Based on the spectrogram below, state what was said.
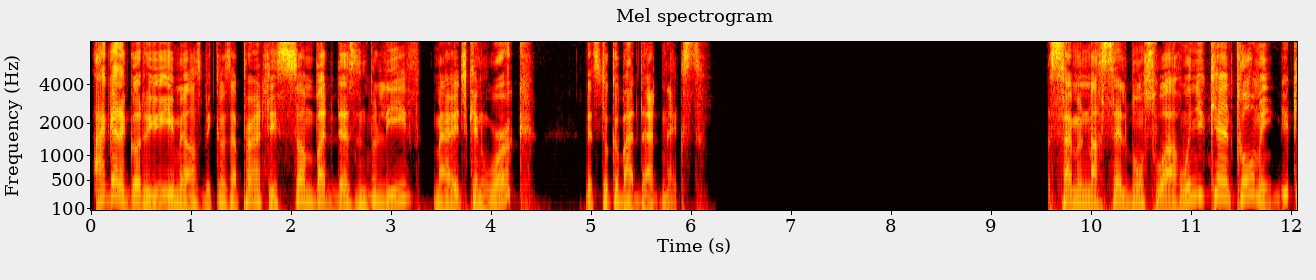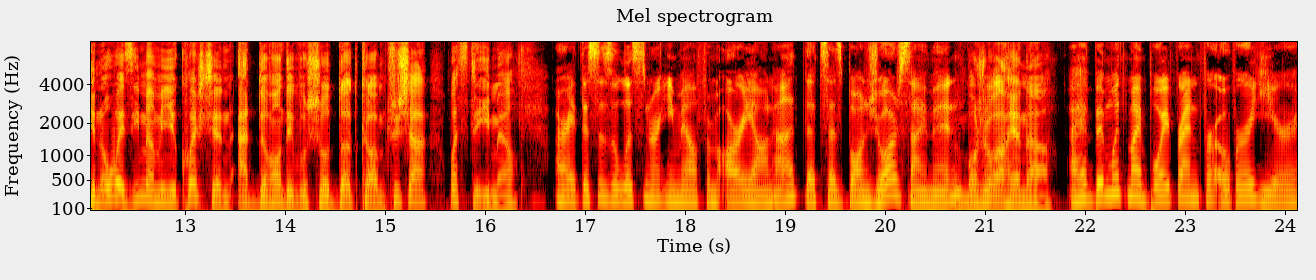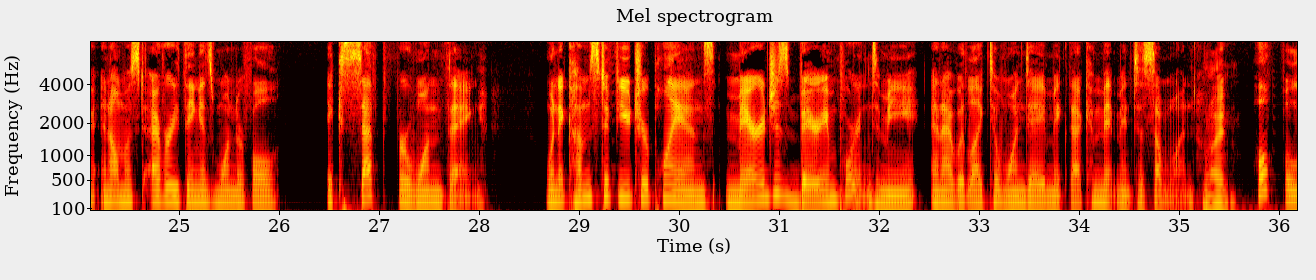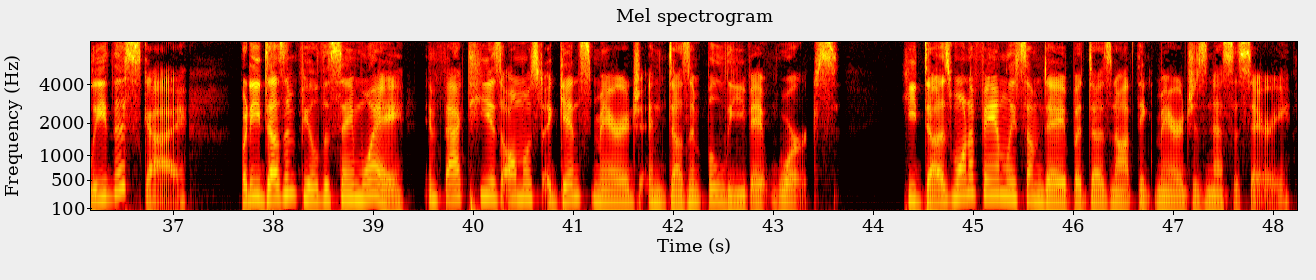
I gotta go to your emails because apparently somebody doesn't believe marriage can work. Let's talk about that next. Simon Marcel, bonsoir. When you can't call me, you can always email me your question at therendezvousshow.com. Trisha, what's the email? All right, this is a listener email from Ariana that says, Bonjour, Simon. Bonjour, Ariana. I have been with my boyfriend for over a year, and almost everything is wonderful, except for one thing. When it comes to future plans, marriage is very important to me, and I would like to one day make that commitment to someone. Right? Hopefully, this guy. But he doesn't feel the same way. In fact, he is almost against marriage and doesn't believe it works. He does want a family someday, but does not think marriage is necessary.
